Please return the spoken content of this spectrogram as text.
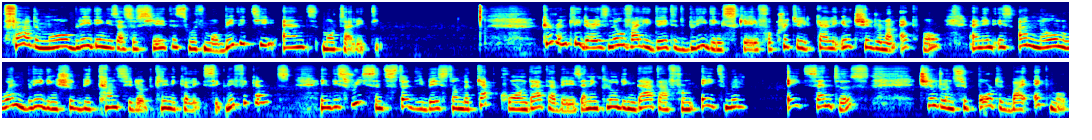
Furthermore, bleeding is associated with morbidity and mortality. Currently, there is no validated bleeding scale for critically ill children on ECMO, and it is unknown when bleeding should be considered clinically significant. In this recent study, based on the CAPCORN database and including data from eight eight centers, children supported by ECMO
